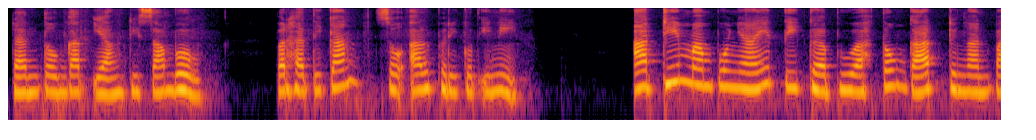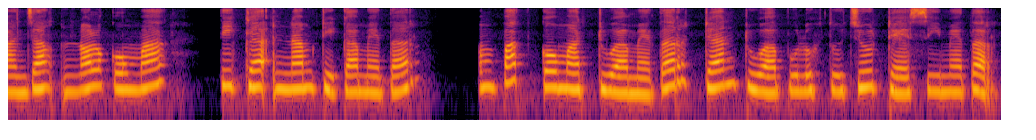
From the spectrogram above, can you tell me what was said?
dan tongkat yang disambung. Perhatikan soal berikut ini. Adi mempunyai tiga buah tongkat dengan panjang 0,36 dekameter, 4,2 meter, dan 27 desimeter.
